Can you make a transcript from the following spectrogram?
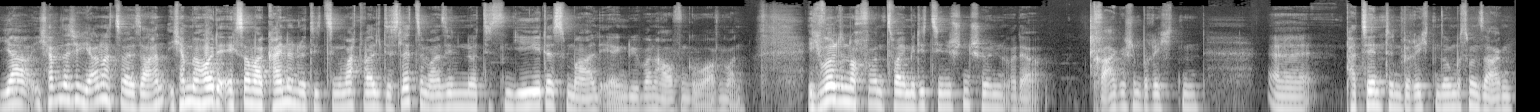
Ja, ich habe natürlich auch noch zwei Sachen. Ich habe mir heute extra mal keine Notizen gemacht, weil das letzte Mal sind die Notizen jedes Mal irgendwie über den Haufen geworfen worden. Ich wollte noch von zwei medizinischen schönen oder tragischen Berichten, äh, Patienten berichten, so muss man sagen.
